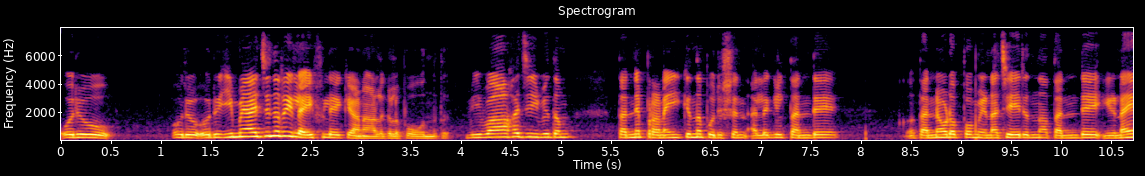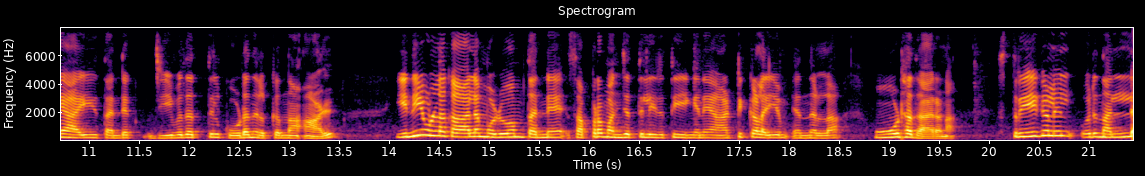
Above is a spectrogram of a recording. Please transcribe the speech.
ഒരു ഒരു ഒരു ഇമാജിനറി ലൈഫിലേക്കാണ് ആളുകൾ പോകുന്നത്. വിവാഹ ജീവിതം തന്നെ പ്രണയിക്കുന്ന പുരുഷൻ അല്ലെങ്കിൽ തന്റെ തന്നോടൊപ്പം ഇണചേരുന്ന തന്റെ ഇണയായി തന്റെ ജീവിതത്തിൽ കൂടെ നിൽക്കുന്ന ആൾ ഇനിയുള്ള കാലം മുഴുവൻ തന്നെ സപ്രപഞ്ചത്തിലിരുത്തി ഇങ്ങനെ ആട്ടിക്കളയും എന്നുള്ള മൂഢധാരണ. സ്ത്രീകളിൽ ഒരു നല്ല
